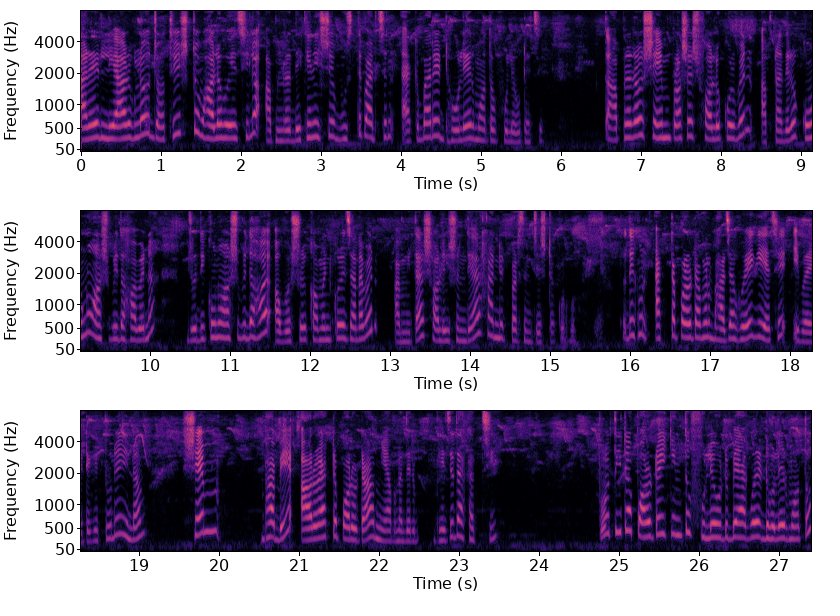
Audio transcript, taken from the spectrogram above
আর এর লেয়ারগুলো যথেষ্ট ভালো হয়েছিল। আপনারা দেখে নিশ্চয়ই বুঝতে পারছেন, একবারে ঢোলের মতো ফুলে উঠেছে। তো আপনারাও সেম প্রসেস ফলো করবেন, আপনাদেরও কোনো অসুবিধা হবে না। যদি কোনো অসুবিধা হয়, অবশ্যই কমেন্ট করে জানাবেন। আমি তার সলিউশন দেওয়ার হান্ড্রেড পার্সেন্ট চেষ্টা করব। তো দেখুন, একটা পরোটা আমার ভাজা হয়ে গিয়েছে, এবার এটাকে তুলে নিলাম। সেমভাবে আরও একটা পরোটা আমি আপনাদের ভেজে দেখাচ্ছি। প্রতিটা পরোটাই কিন্তু ফুলে উঠবে একবারে ঢোলের মতো।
